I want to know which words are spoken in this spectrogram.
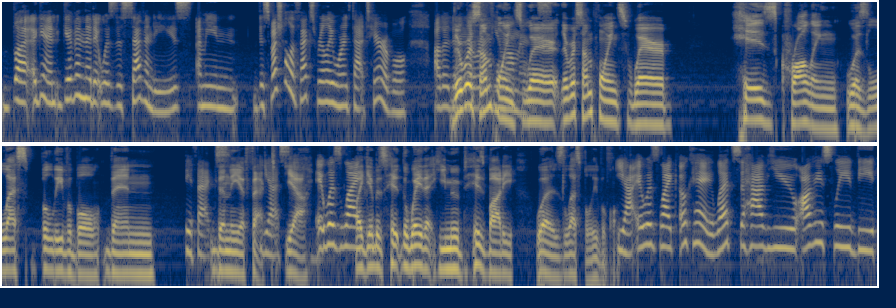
But again, given that it was the '70s, I mean, the special effects really weren't that terrible. Other than There were a some points moments. where there were some points where his crawling was less believable than the effects than the effect. Yes. Yeah. It was like, Like it was hit the way that he moved his body was less believable. yeah, it was like okay, let's have you. Obviously, the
